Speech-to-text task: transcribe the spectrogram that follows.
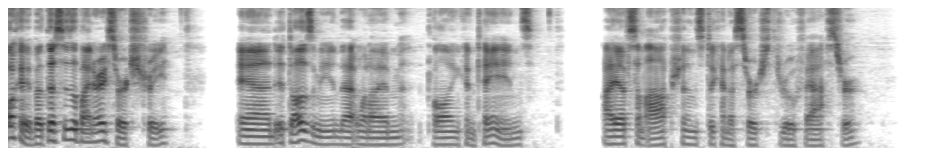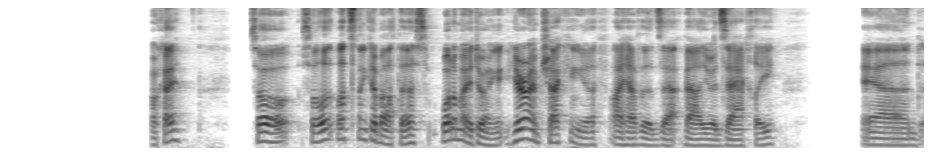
Okay, but this is a binary search tree, and it does mean that when I'm calling contains, I have some options to kind of search through faster. Okay, so so let, us think about this. What am I doing? Here I'm checking if I have the exact value exactly, and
